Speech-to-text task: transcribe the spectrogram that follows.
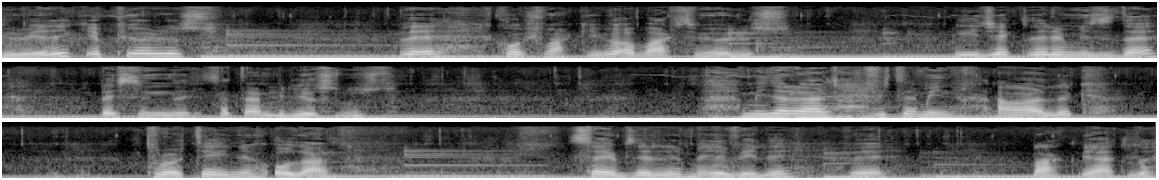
yürüyerek yapıyoruz. Ve koşmak gibi abartmıyoruz. Yiyeceklerimizi de besinli zaten biliyorsunuz. Mineral, vitamin, ağırlık, proteini olan sebzeli, meyveli ve bakliyatlı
